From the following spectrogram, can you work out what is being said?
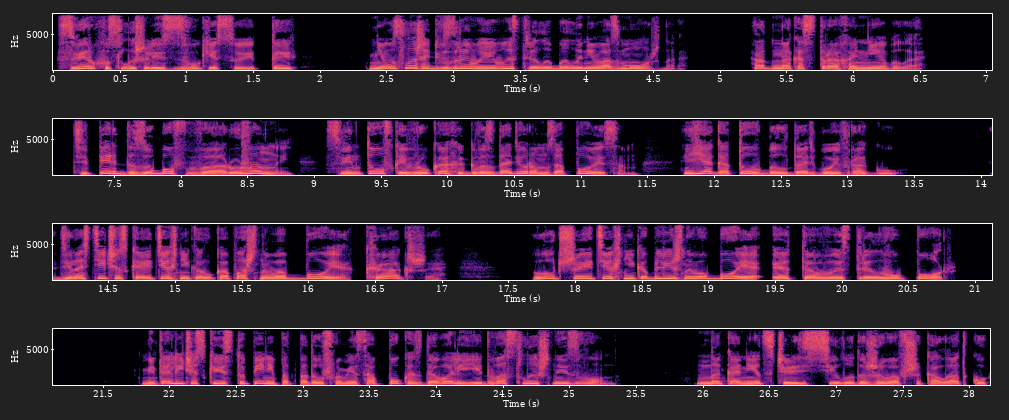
Сверху слышались звуки суеты. Не услышать взрывы и выстрелы было невозможно. Однако страха не было. Теперь до зубов вооруженный, с винтовкой в руках и гвоздодером за поясом, я готов был дать бой врагу. Династическая техника рукопашного боя, как же! Лучшая техника ближнего боя — это выстрел в упор. Металлические ступени под подошвами сапог издавали едва слышный звон. Наконец, через силу доживав шоколадку,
